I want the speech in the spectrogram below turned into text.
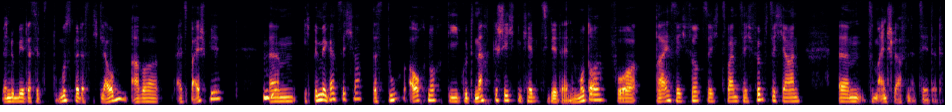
wenn du mir das jetzt, du musst mir das nicht glauben, aber als Beispiel, mhm. ähm, ich bin mir ganz sicher, dass du auch noch die gute Nachtgeschichten kennst, die dir deine Mutter vor 30, 40, 20, 50 Jahren ähm, zum Einschlafen erzählt hat.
